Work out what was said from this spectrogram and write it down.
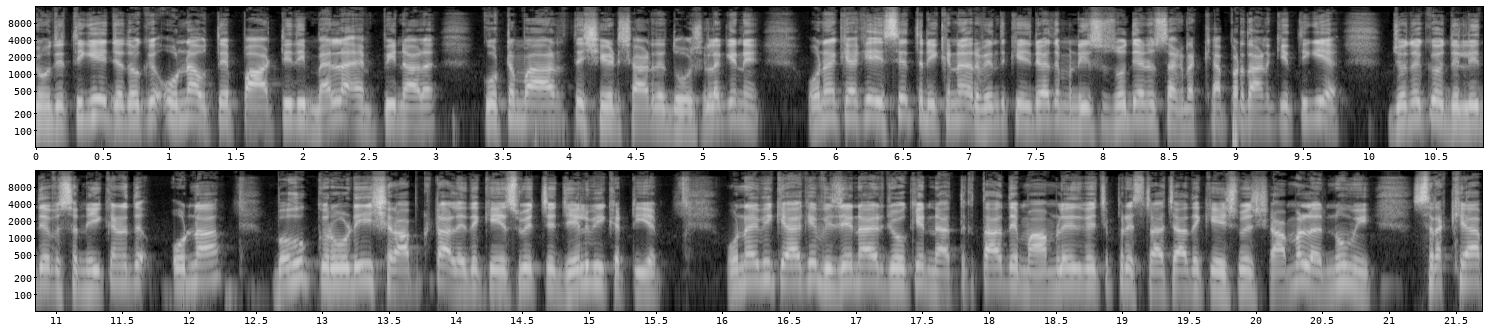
ਕਿਉਂ ਦਿੱਤੀ ਗਈ ਹੈ? ਜਦੋਂ ਕਿ ਉਹਨਾਂ ਉੱਤੇ ਪਾਰਟੀ ਦੀ ਮਹਿਲਾ ਐਮਪੀ ਨਾਲ ਕੁੱਟਮਾਰ ਤੇ ਛੇੜਛਾੜ ਦੇ ਦੋਸ਼ ਲੱਗੇ ਨੇ। ਉਹਨਾਂ ਕਿਹਾ ਕਿ ਇਸੇ ਤਰੀਕੇ ਨਾਲ ਅਰਵਿੰਦ ਕੇਜਰੀਵਾਲ ਤੇ ਮਨੀਸ਼ ਸਿਸੋਦੀਆ ਨੂੰ ਸੁਰੱਖਿਆ ਪ੍ਰਦਾਨ ਕੀਤੀ ਗਈ ਹੈ। ਜਦੋਂ ਕਿ ਉਹ ਦਿੱਲੀ ਦੇ ਵਸਨੀਕ ਹਨ ਤੇ ਉਹਨਾਂ ਬਹੁ ਕਰੋੜੀ ਸ਼ਰਾਬ ਘਟਾਲੇ ਦੇ ਕੇਸ ਵਿੱਚ ਜੇਲ੍ਹ ਵੀ ਕੱਟੀ ਹੈ। ਉਹਨਾਂ ਇਹ ਵੀ ਕਿਹਾ ਕਿ ਵਿਜੇ ਨਾਇਰ ਜੋ ਕਿ ਨੈਤਿਕਤਾ ਦੇ ਮਾਮਲੇ ਵਿੱਚ ਭ੍ਰਿਸ਼ਟਾਚਾਰ ਦੇ ਕੇਸ ਵਿੱਚ ਸ਼ਾਮਲ ਨੂੰ ਵੀ ਸੁਰੱਖਿਆ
